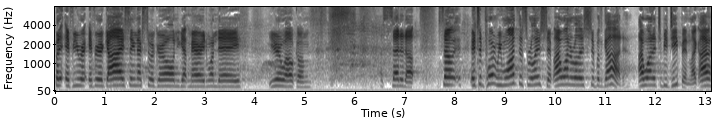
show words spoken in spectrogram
but if you're if you're a guy sitting next to a girl and you get married one day, you're welcome. Set it up. So it's important. We want this relationship. I want a relationship with God. I want it to be deepened. Like I,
